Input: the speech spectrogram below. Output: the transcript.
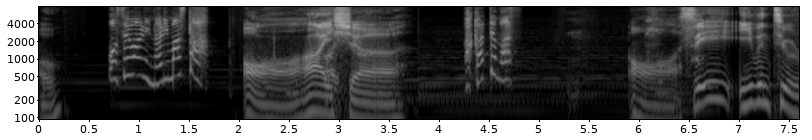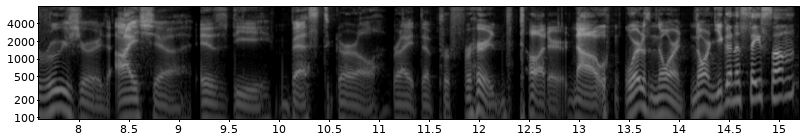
Oh? Oh, Aisha. Oh, see, even to Ruijerd, Aisha is the best girl, right? The preferred daughter. Now, where's Norn? Norn, you gonna say something?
